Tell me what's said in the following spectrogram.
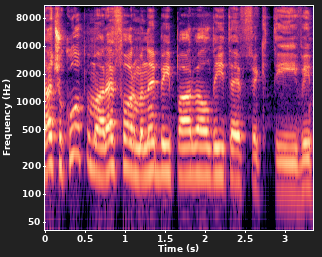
taču kopumā reforma nebija pārvaldīta efektīvi.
